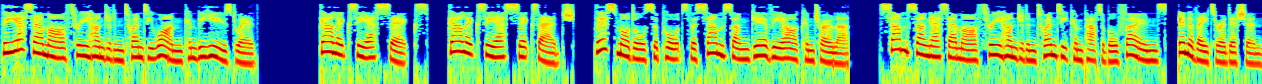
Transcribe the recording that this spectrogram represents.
The SMR 321 can be used with Galaxy S6, Galaxy S6 Edge. This model supports the Samsung Gear VR controller. Samsung SMR 320 compatible phones, Innovator Edition.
